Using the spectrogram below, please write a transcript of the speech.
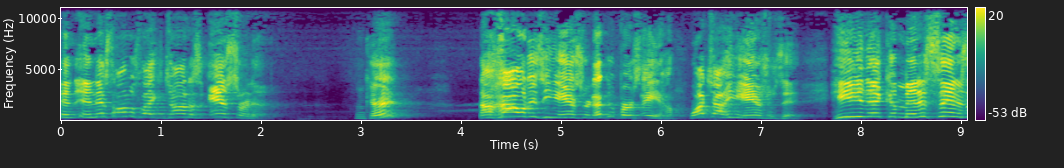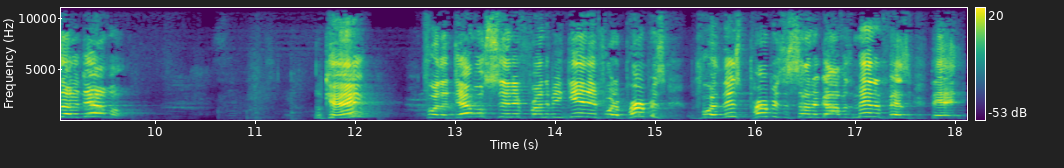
And, and it's almost like John is answering it. Okay? Now, how does he answer it? That's verse 8. Watch how he answers it. He that committed sin is of the devil. Okay? For the devil it from the beginning for the purpose, for this purpose the Son of God was manifested that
